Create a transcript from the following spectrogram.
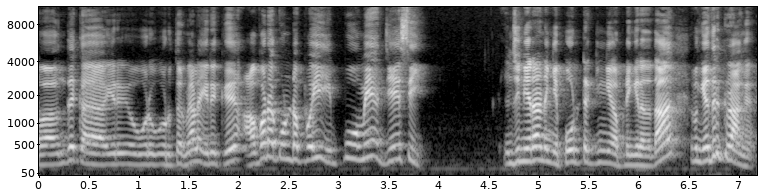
வந்து க- இரு- ஒரு ஒருத்தர் மேல இருக்கு. அவரை கொண்டு போய் இப்பவுமே ஜேசி இன்ஜினியராக நீங்கள் போட்டிருக்கீங்க அப்படிங்கிறது தான் இவங்க எதிர்க்கிறாங்க.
